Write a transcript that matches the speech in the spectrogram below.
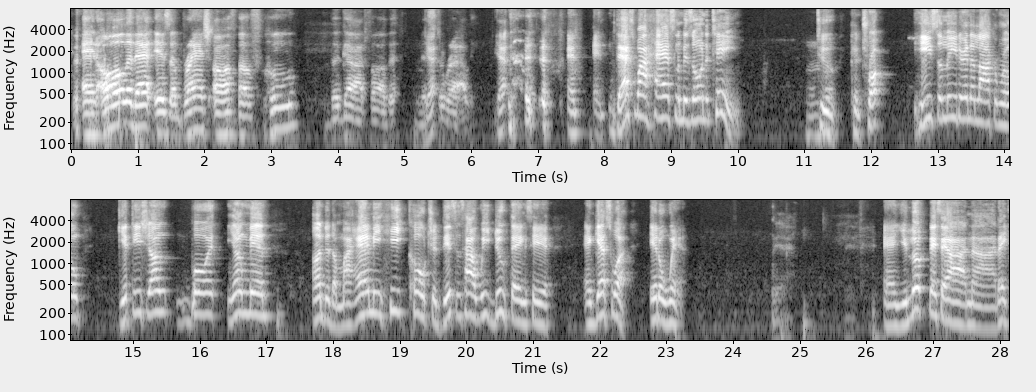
And all of that is a branch off of who? The Godfather, Mr. Yep. Riley. Yeah. and and that's why Haslem is on the team. Mhm. to control. He's the leader in the locker room. Get these young boy, young men under the Miami Heat culture. This is how we do things here. And guess what? It'll win. Yeah. And you look, they say, ah, nah, they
